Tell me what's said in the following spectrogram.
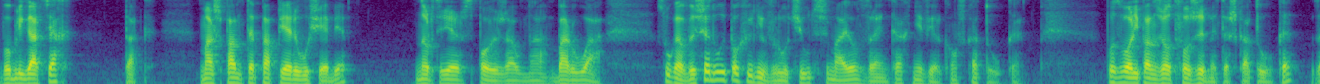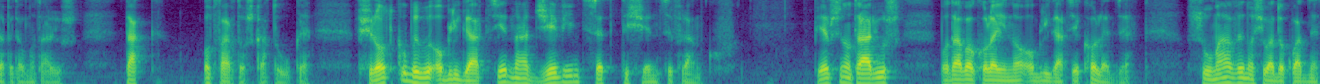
W obligacjach? Tak. Masz pan te papiery u siebie? Nortrier spojrzał na Barua. Sługa wyszedł i po chwili wrócił, trzymając w rękach niewielką szkatułkę. Pozwoli pan, że otworzymy tę szkatułkę? zapytał notariusz. Tak, otwarto szkatułkę. W środku były obligacje na 900 tysięcy franków. Pierwszy notariusz podawał kolejno obligacje koledze. Suma wynosiła dokładnie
